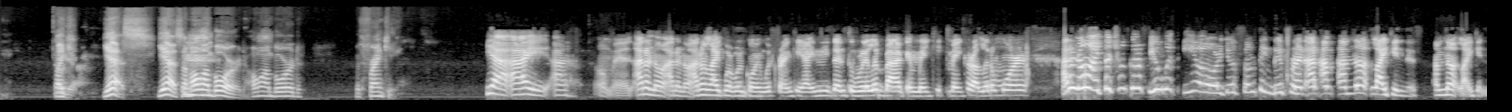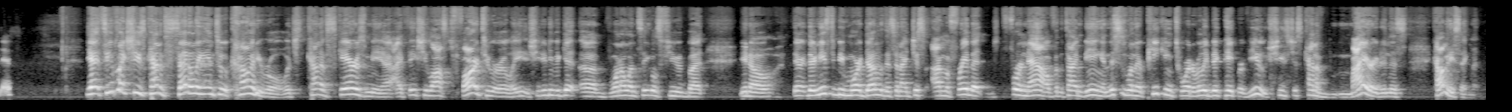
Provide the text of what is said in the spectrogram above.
Oh, Like yeah. yes, yes, I'm all on board. All on board with Franky. Yeah, I. Uh, oh man, I don't know. I don't know. I don't like where we're going with Franky. I need them to reel it back and make it, make her a little more. I don't know. I thought she was gonna feud with Io or just something different. I, I'm I'm not liking this. I'm not liking this. Yeah, it seems like she's kind of settling into a comedy role, which kind of scares me. I, I think she lost far too early. She didn't even get a one-on-one singles feud, but you know, there there needs to be more done with this. And I just I'm afraid that for now, for the time being, and this is when they're peaking toward a really big pay-per-view, she's just kind of mired in this comedy segment.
